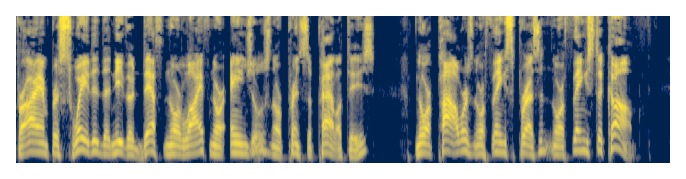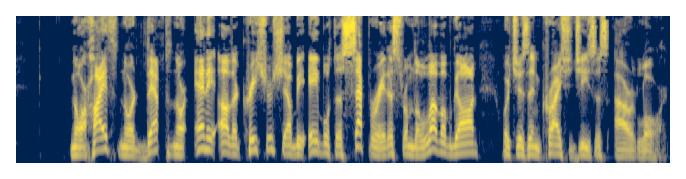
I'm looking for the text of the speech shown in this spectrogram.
For I am persuaded that neither death nor life, nor angels, nor principalities, nor powers, nor things present, nor things to come, nor height, nor depth, nor any other creature shall be able to separate us from the love of God which is in Christ Jesus our Lord.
